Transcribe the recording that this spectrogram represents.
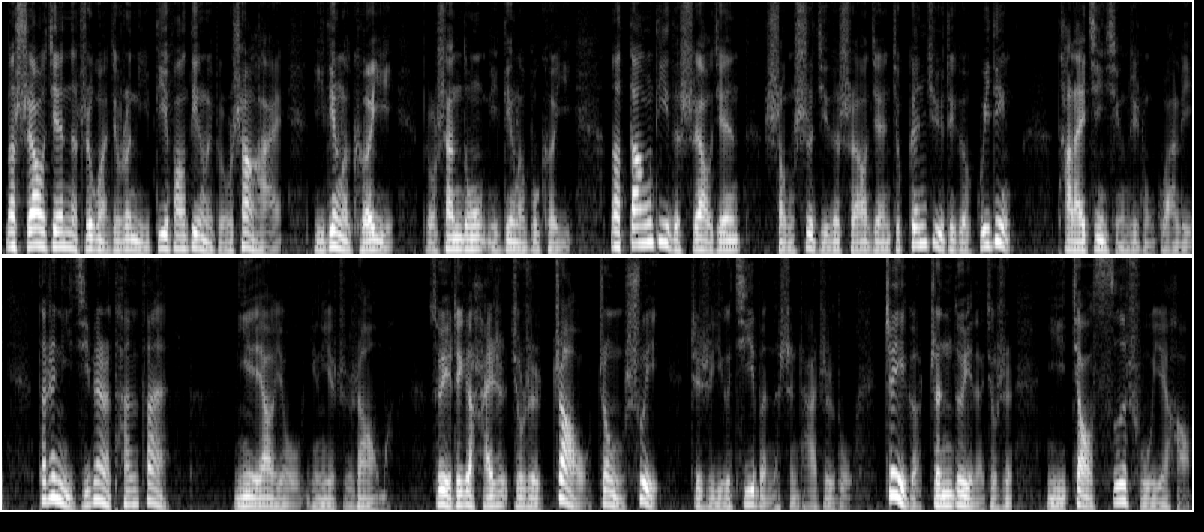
那食药监呢，只管就说你地方定了，比如上海你定了可以，比如山东你定了不可以。那当地的食药监、省市级的食药监就根据这个规定。他来进行这种管理，但是你即便是摊贩，你也要有营业执照嘛。所以这个还是就是照证税，这是一个基本的审查制度。这个针对的就是你叫私厨也好，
